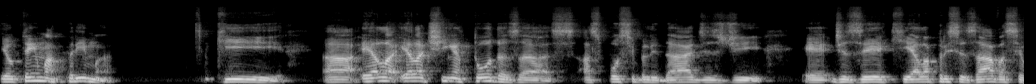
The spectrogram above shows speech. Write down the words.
eu tenho uma prima que uh, ela, ela tinha todas as, as possibilidades de é, dizer que ela precisava ser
